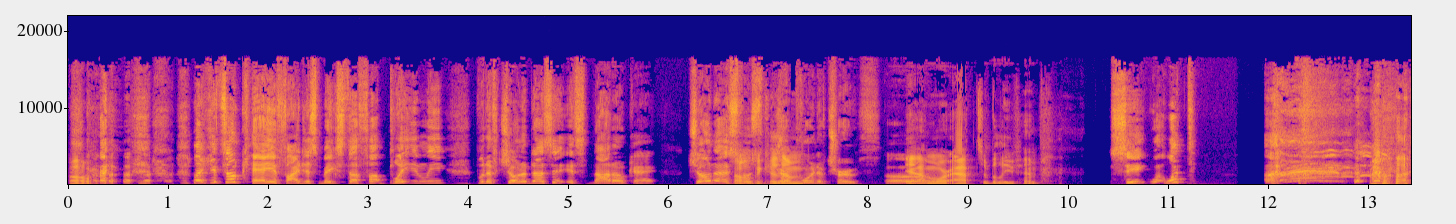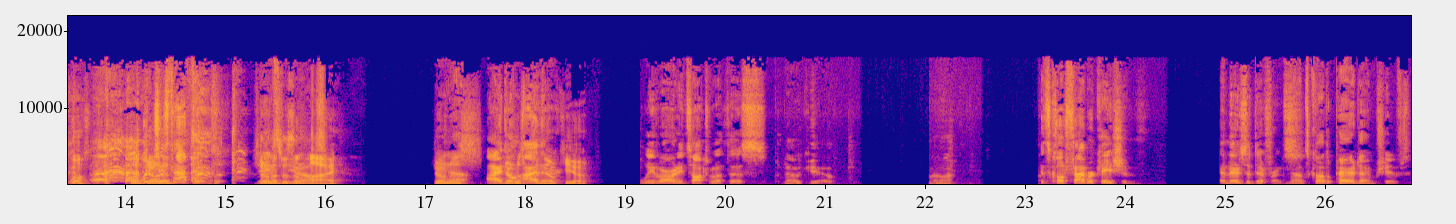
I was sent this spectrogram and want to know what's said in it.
Oh, like it's okay if I just make stuff up blatantly, but if Jonah does it, it's not okay. Jonah is Oh, supposed because to be our I'm- point of truth. Oh. yeah, I'm oh. more apt to believe him. See what? Uh, what? Well, what Jonah- just happened? Jonah Jason, doesn't lie. Jonah's I don't Jonah's either. Pinocchio. We've already talked about this. Pinocchio. Huh. It's called fabrication, and there's a difference. No, it's called a paradigm shift.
